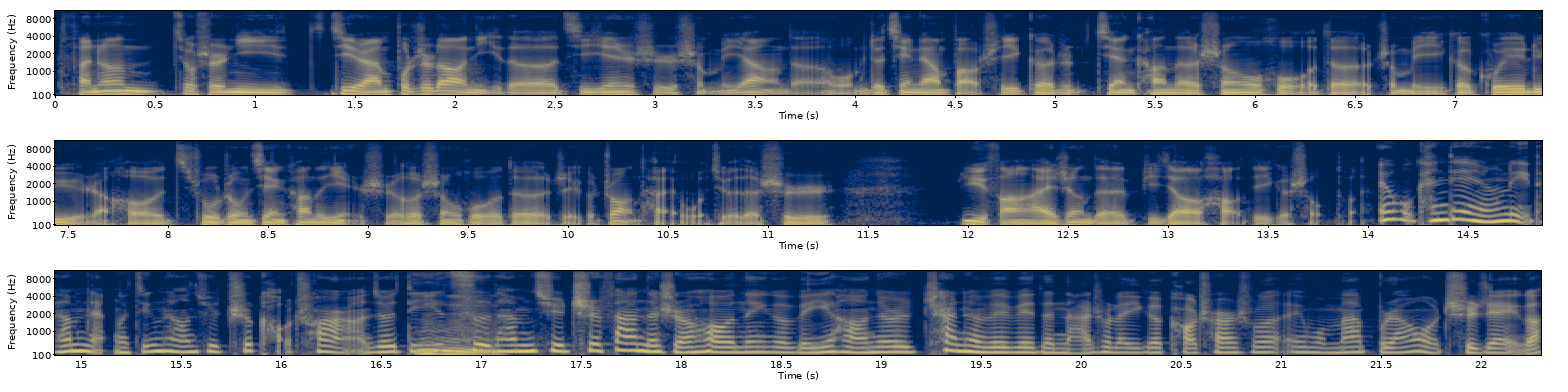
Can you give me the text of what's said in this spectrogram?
反正就是你既然不知道你的基因是什么样的，我们就尽量保持一个健康的生活的这么一个规律，然后注重健康的饮食和生活的这个状态，我觉得是预防癌症的比较好的一个手段。哎，我看电影里他们两个经常去吃烤串儿啊，就第一次嗯他们去吃饭的时候，那个韦一航就是颤颤巍巍的拿出来一个烤串儿，说：“哎，我妈不让我吃这个。”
